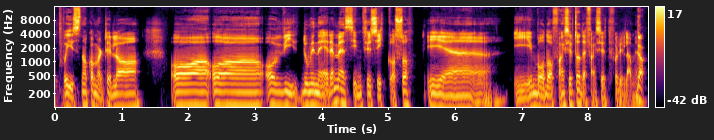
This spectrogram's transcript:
ute på isen og kommer til å, å, å, å dominere med sin fysikk også. I, i både offensivt og defensivt for Lillehammer.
